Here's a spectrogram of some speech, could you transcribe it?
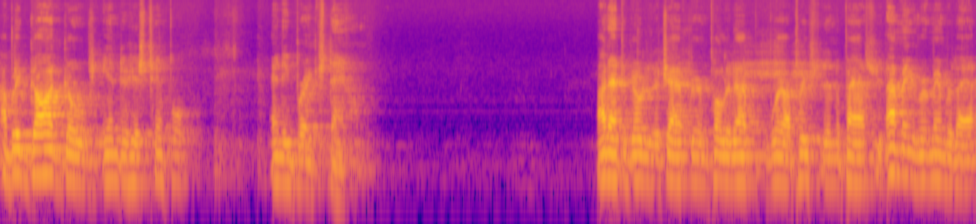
I believe God goes into his temple and he breaks down. I'd have to go to the chapter and pull it up where I preached it in the past. I may remember that,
